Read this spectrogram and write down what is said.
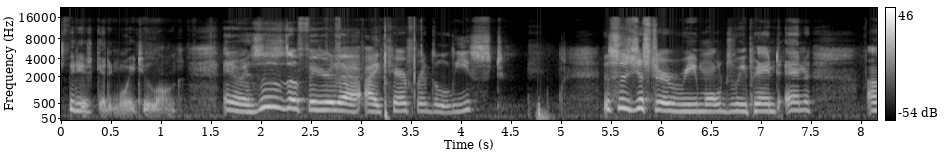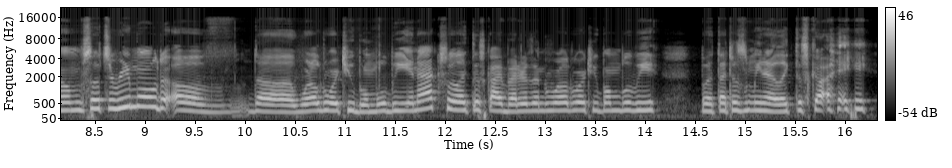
This video is getting way too long. Anyways, this is the figure that I care for the least. This is just a remold, repaint, and um, so it's a remold of the World War II Bumblebee, and I actually like this guy better than World War II Bumblebee, but that doesn't mean I like this guy.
